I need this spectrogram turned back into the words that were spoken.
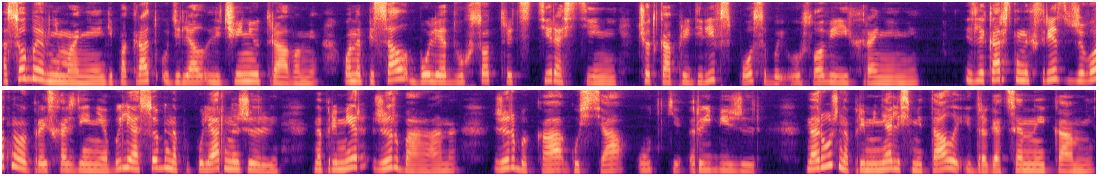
Особое внимание Гиппократ уделял лечению травами. Он описал более 230 растений, четко определив способы и условия их хранения. Из лекарственных средств животного происхождения были особенно популярны жиры, например, жир барана, жир быка, гуся, утки, рыбий жир. Наружно применялись металлы и драгоценные камни.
